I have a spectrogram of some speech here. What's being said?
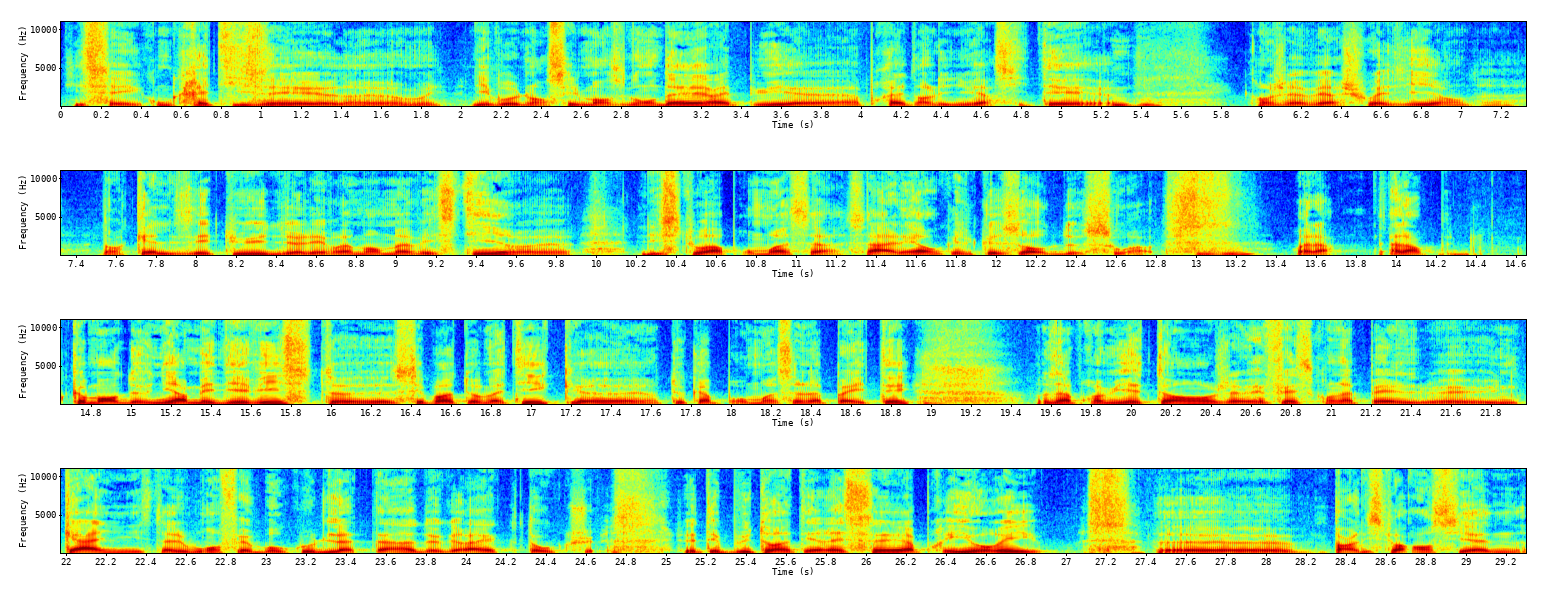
qui s'est concrétisé au niveau de l'enseignement secondaire, et puis après dans l'université, mhm. quand j'avais à choisir dans quelles études j'allais vraiment m'investir, l'histoire pour moi ça, allait en quelque sorte de soi. Mhm. Voilà. Alors comment devenir médiéviste C'est pas automatique, en tout cas pour moi ça n'a pas été. Dans un premier temps, j'avais fait ce qu'on appelle euh, une cagne, c'est-à-dire où on fait beaucoup de latin, de grec. Donc j'étais plutôt intéressé, a priori, euh, par l'histoire ancienne.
